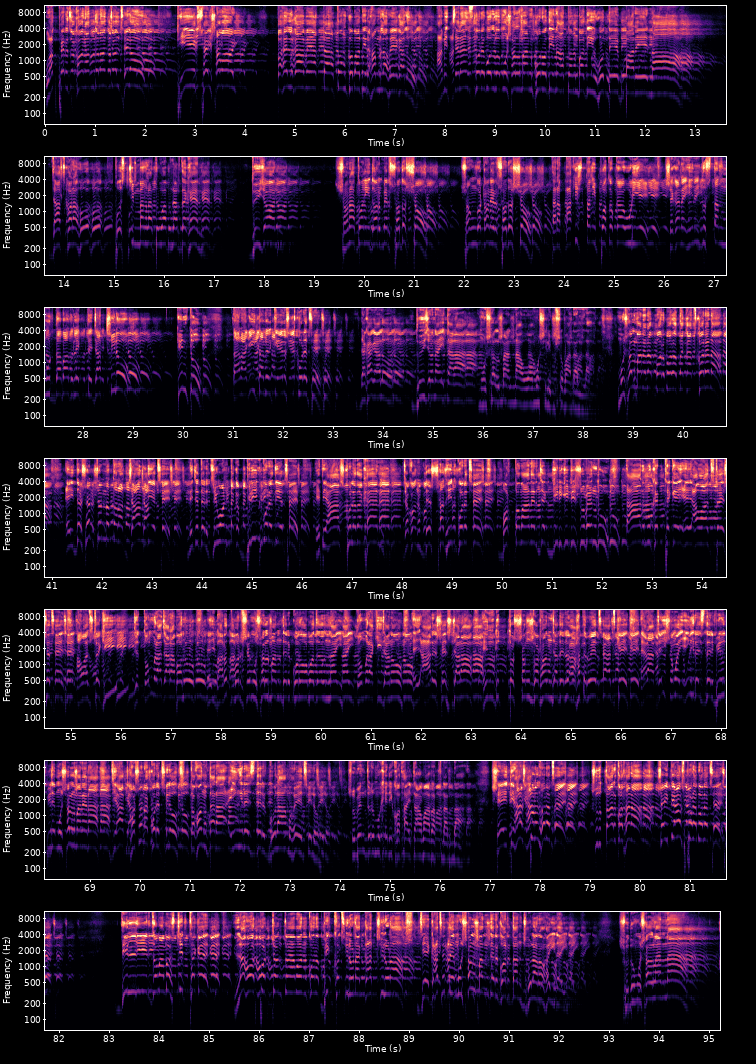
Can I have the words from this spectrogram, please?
ওয়াকফের যখন আন্দোলন চলছিল, ঠিক সেই সময় পহেলগামে একটা আতঙ্কবাদীর হামলা হয়ে গেল। আমি চ্যালেঞ্জ করে বলব, মুসলমান কোনোদিন আতঙ্কবাদী হতে পারে না। যাচ করা হোক, পশ্চিম বাংলাতেও আপনার দেখেন, দুইজন সনাতনী ধর্মের সদস্য, সংগঠনের সদস্য, তারা পাকিস্তানি পতাকা উড়িয়ে সেখানে হিন্দুস্তান মুর্দাবাদ লিখতে যাচ্ছিল। কিন্তু তার আগেই তাদেরকে অ্যারেস্ট করেছে? দেখা গেল, দুইজনাই তারা মুসলমান না, ও মুসলিম, সুবহানাল্লাহ। মুসলমানেরা বর্বরতা কাজ করে না। এই দেশের জন্য তারা জান দিয়েছে, নিজেদের জীবনটাকে বিলীন করে দিয়েছে। ইতিহাস খুলে দেখেন, যখন দেশ স্বাধীন করেছে, বর্তমানের যে গিরগিটি শুভেন্দু, তার মুখের থেকে এই আওয়াজটা এসেছে। আওয়াজটা কি? যে তোমরা যারা বলো, এই ভারতবর্ষে মুসলমানদের কোনো অবদান নাই, তোমরা কি জানো? এই আরএসএস যারা হিন্দুত্ব সংগঠন যাদের হাতে রয়েছে আজকে, এরা যেই সময় ইংরেজদের বিরুদ্ধে মুসলমানেরা জিহাদ ঘোষণা করেছিল, তখন তারা ইংরেজদের গোলাম হয়েছিল। শুভেন্দুর মুখেরই কথা এটা আমার, আপনার না। সেই ইতিহাস তুলে ধরেছে। শুধু তার কথা না সেই ইতিহাস পড়ে বলেছে। দিল্লির জমা মসজিদ থেকে লাহোর পর্যন্ত এমন কোন বৃক্ষ ছিল না, গাছ ছিল না, যে গাছেতে মুসলমানদের গর্দান ঝুলানো হয় নাই। শুধু মুসলমান না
